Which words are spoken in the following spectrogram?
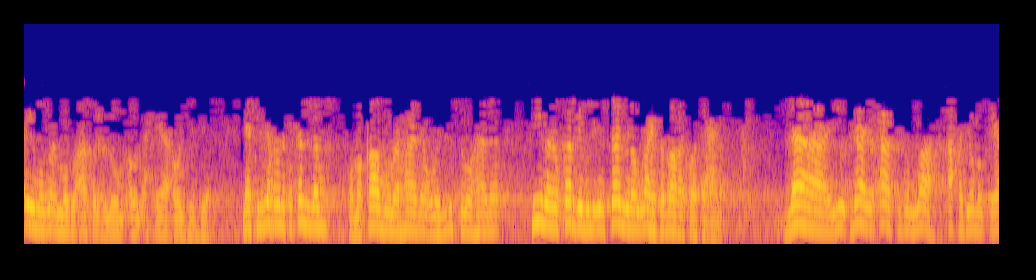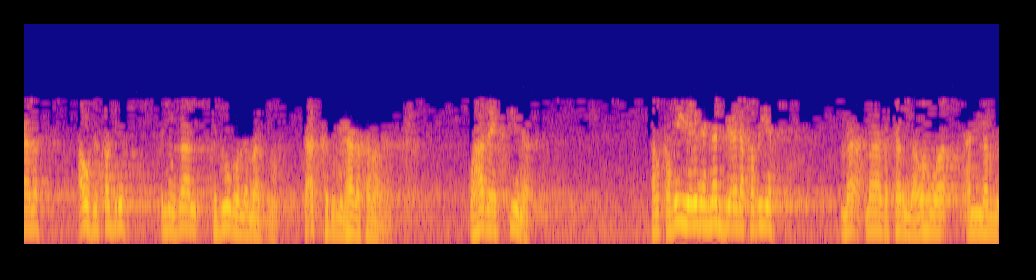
أي موضوع من موضوعات العلوم أو الأحياء أو الفيزياء. لكن نحن نتكلم ومقامنا هذا ومجلسنا هذا فيما يقرب الإنسان من الله تبارك وتعالى. لا لا يحاسب الله أحد يوم القيامة أو في قدره إنه قال تدور ولا ما تدور. تاكدوا من هذا تماما. وهذا يكفينا. القضية إذا نرجع إلى قضية ما ما ذكرنا وهو أن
